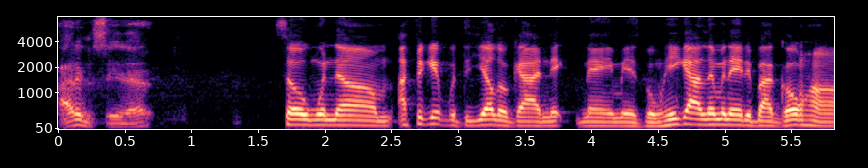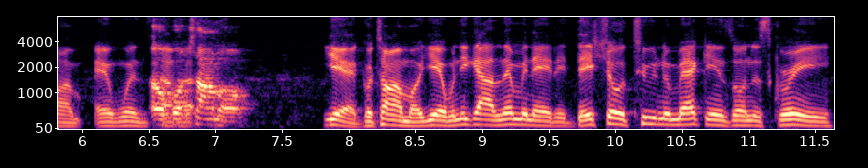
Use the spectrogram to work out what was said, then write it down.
I didn't see that. So when um I forget what the yellow guy nickname is, but when he got eliminated by Gohan and when Oh, uh, Gotamo. yeah Gotama yeah when he got eliminated, they showed two Namekians on the screen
